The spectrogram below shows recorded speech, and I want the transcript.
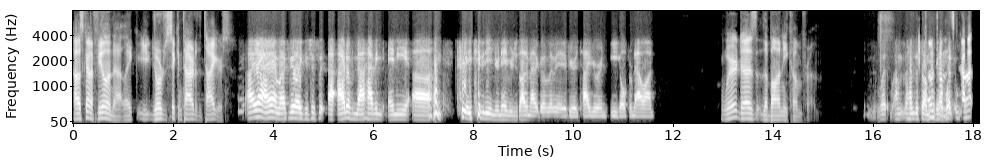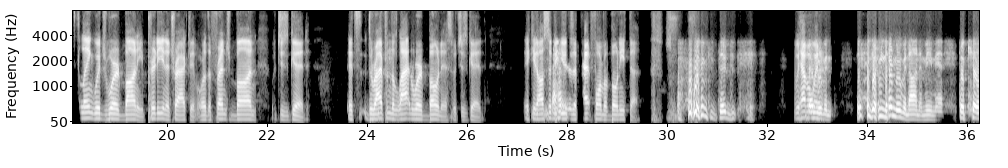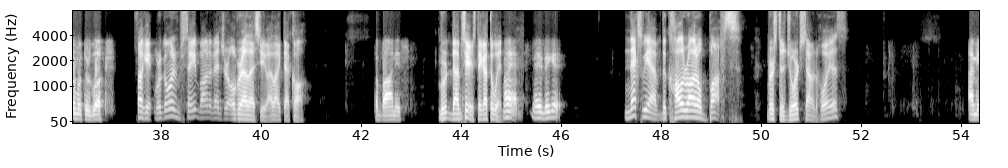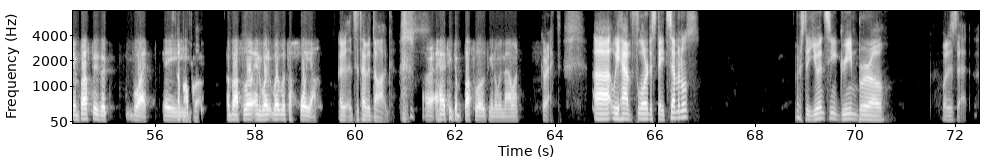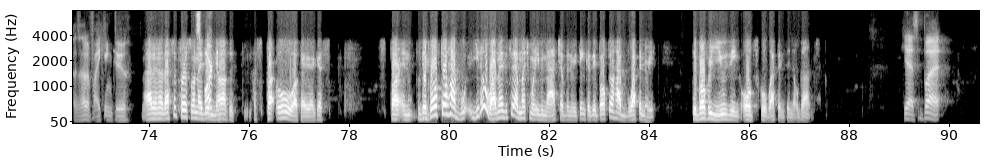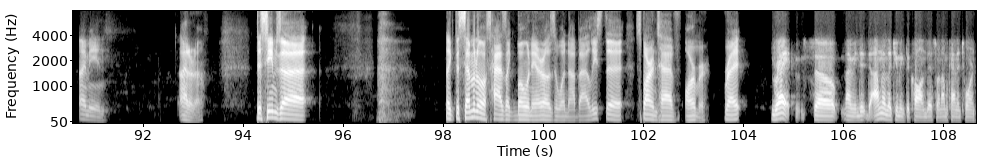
I was kind of feeling that. Like you, George is sick and tired of the Tigers. I, yeah, I am. I feel like it's just uh, out of not having any um, creativity in your name, you're just automatically eliminated if you're a tiger or an eagle from now on. Where does the Bonnie come from? What I'm, I'm just I'm looking up from what Scots language word Bonnie, pretty and attractive, or the French bon, which is good. It's derived from the Latin word bonus, which is good. It could also be used as a pet form of bonita. We have a winner. moving. They're, they're moving on to me, man. They'll kill them with their looks. Fuck it. We're going St. Bonaventure over LSU. I like that call. The Bonnies. We're, I'm serious. They got the win. Oh, Hey, they get Next, we have the Colorado Buffs versus the Georgetown Hoyas. I mean, a buff is a what? A, A buffalo. a buffalo, and what? What? What's a Hoya? Uh, It's a type of dog. All right, I think the buffalo is gonna win that one. Correct. Uh, we have Florida State Seminoles versus the UNC Greensboro. What is that? Is that a Viking too? I don't know. That's the first one I didn't know of. The a Spart. Oh, okay. I guess Spartan. They both don't have. You know what, man? This is a much more even matchup than we think because they both don't have weaponry. They both are using old school weapons and no guns. Yes, but I mean, I don't know. This seems uh like the Seminoles has like bow and arrows and whatnot, but at least the Spartans have armor, right? Right. So, I mean, th- I'm gonna let you make the call on this one. I'm kind of torn.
